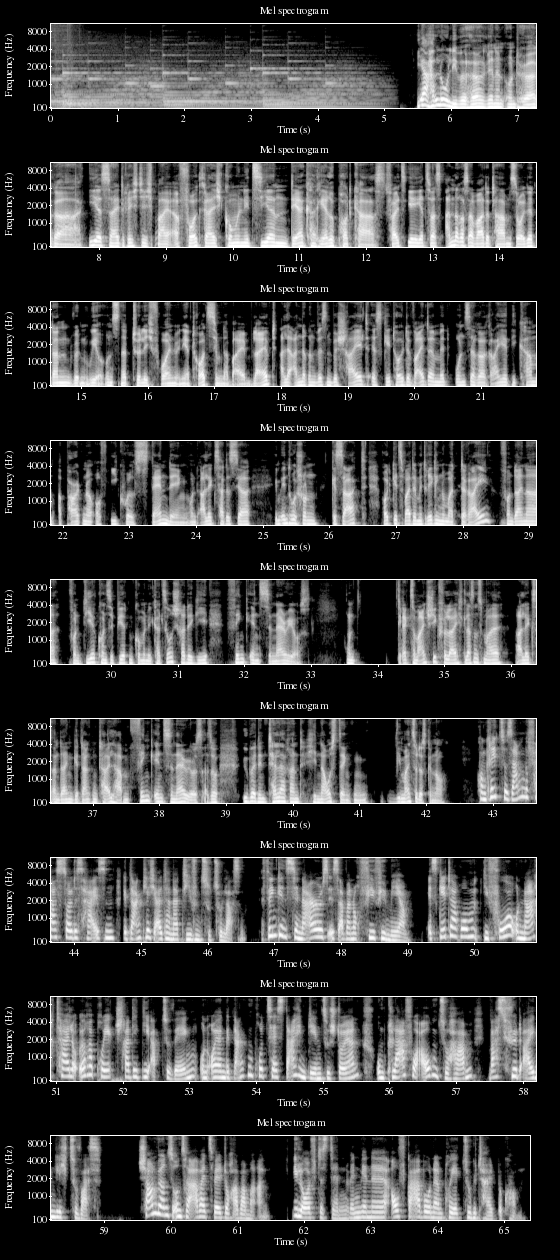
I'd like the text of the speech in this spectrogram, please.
Ja, hallo, liebe Hörerinnen und Hörer. Ihr seid richtig bei Erfolgreich Kommunizieren, der Karriere-Podcast. Falls ihr jetzt was anderes erwartet haben solltet, dann würden wir uns natürlich freuen, wenn ihr trotzdem dabei bleibt. Alle anderen wissen Bescheid. Es geht heute weiter mit unserer Reihe Become a Partner of Equal Standing. Und Alex hat es ja im Intro schon gesagt. Heute geht es weiter mit Regel Nummer drei von deiner, von dir konzipierten Kommunikationsstrategie Think in Scenarios. Und direkt zum Einstieg vielleicht, lass uns mal, Alex, an deinen Gedanken teilhaben. Think in Scenarios, also über den Tellerrand hinausdenken. Wie meinst du das genau? Konkret zusammengefasst soll das heißen, gedanklich Alternativen zuzulassen. Think in Scenarios ist aber noch viel, viel mehr. Es geht darum, die Vor- und Nachteile eurer Projektstrategie abzuwägen und euren Gedankenprozess dahingehend zu steuern, um klar vor Augen zu haben, was führt eigentlich zu was. Schauen wir uns unsere Arbeitswelt doch aber mal an. Wie läuft es denn, wenn wir eine Aufgabe oder ein Projekt zugeteilt bekommen?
